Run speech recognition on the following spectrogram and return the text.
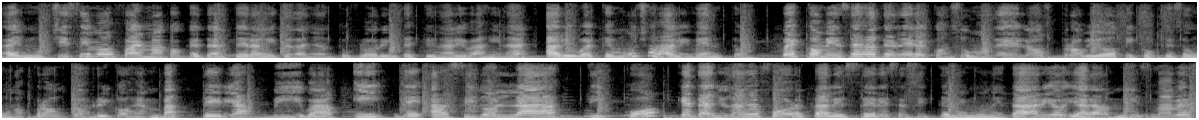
Hay muchísimos fármacos que te alteran y te dañan tu flora intestinal y vaginal, al igual que muchos alimentos. Pues comiences a tener el consumo de los probióticos, que son unos productos ricos en bacterias vivas y de ácido láctico que te ayudan a fortalecer ese sistema inmunitario y a la misma vez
